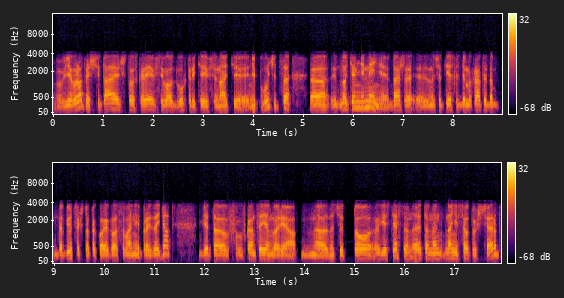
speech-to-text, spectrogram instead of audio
в Европе, считают, что, скорее всего, двух третей в Сенате не получится. Э, но тем не менее, даже, э, значит, если демократы добьются, что такое голосование произойдет, где-то в, конце января, э, значит, то, естественно, это нанесет ущерб.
